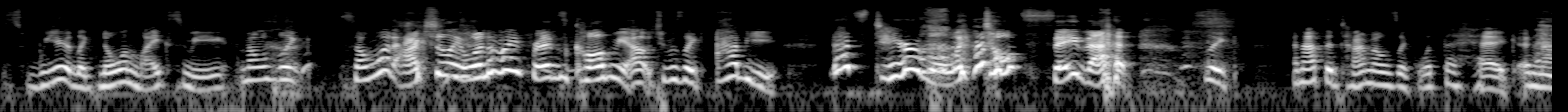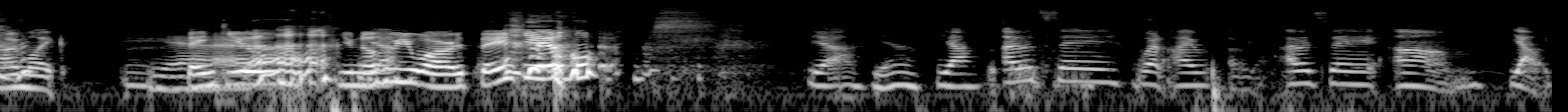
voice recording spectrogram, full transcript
it's weird. Like no one likes me. And I was like, someone actually one of my friends called me out. She was like, Abby, that's terrible. Like don't say that. Like and at the time I was like, what the heck? And now I'm like, Mm. yeah. thank you. You know Yeah. who you are. Thank you. Yeah. yeah. Yeah. I I would would tell say what I oh yeah. I would say um yeah, like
